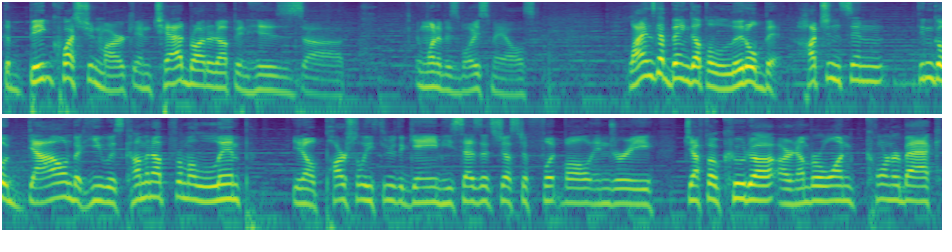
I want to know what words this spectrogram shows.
the big question mark, and Chad brought it up in his uh, in one of his voicemails. Lions got banged up a little bit. Hutchinson didn't go down, but he was coming up from a limp, you know, partially through the game. He says it's just a football injury. Jeff Okudah, our number one cornerback,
